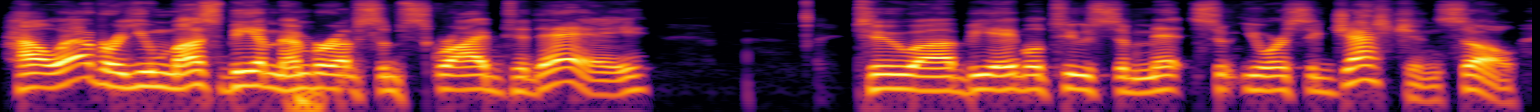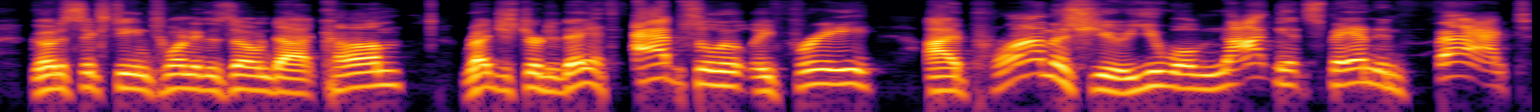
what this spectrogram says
However, you must be a member of Subscribe Today to uh, be able to submit su- your suggestions. So go to 1620thezone.com, register today. It's absolutely free. I promise you, you will not get spammed. In fact,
